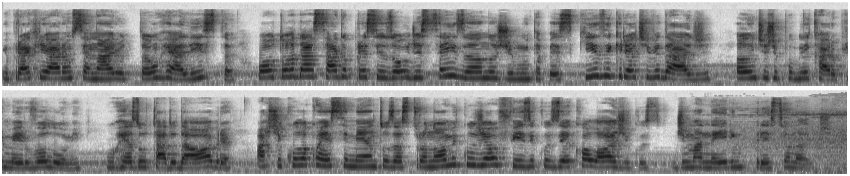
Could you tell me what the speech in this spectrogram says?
E para criar um cenário tão realista, o autor da saga precisou de seis anos de muita pesquisa e criatividade antes de publicar o primeiro volume. O resultado da obra articula conhecimentos astronômicos, geofísicos e ecológicos de maneira impressionante.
